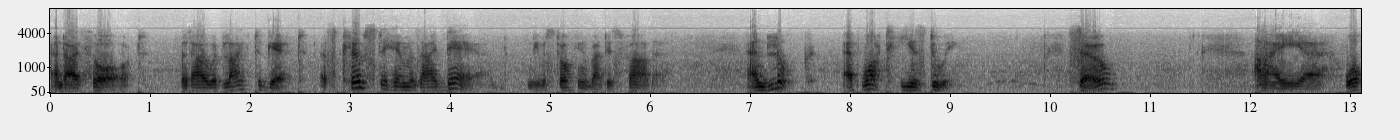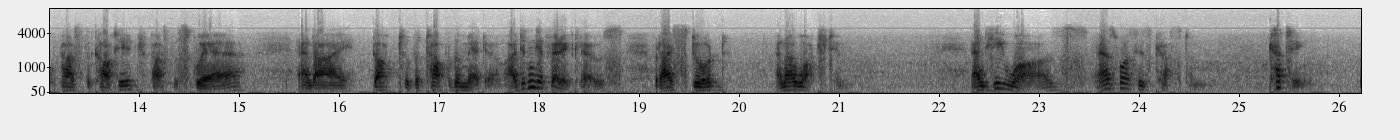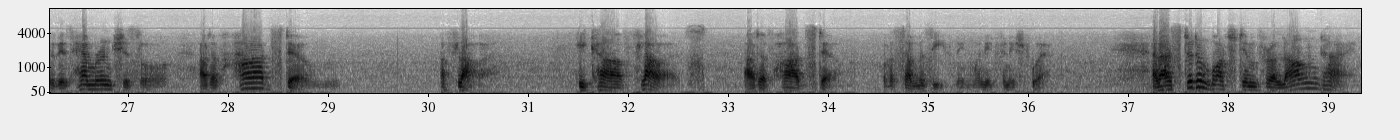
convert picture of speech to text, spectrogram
and I thought that I would like to get as close to him as I dared, and he was talking about his father, and look at what he is doing. So, I uh, walked past the cottage, past the square, and I got to the top of the meadow. I didn't get very close, but I stood and I watched him. And he was, as was his custom, cutting with his hammer and chisel out of hard stone a flower. He carved flowers out of hard stone of a summer's evening when he'd finished work. And I stood and watched him for a long time.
